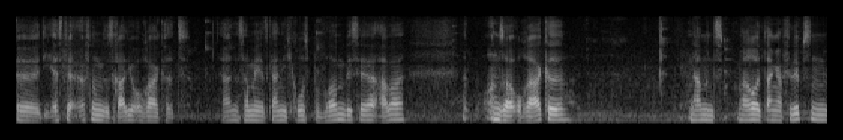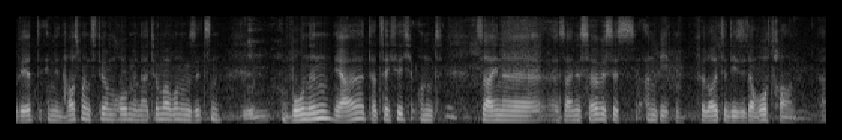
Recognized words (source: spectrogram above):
äh, die erste Eröffnung des Radio Orakels. Ja, das haben wir jetzt gar nicht groß beworben bisher, aber unser Orakel namens Marot Langer-Philipsen wird in den Hausmannstürmen oben in der Türmerwohnung sitzen. Wohnen. Wohnen, ja, tatsächlich. Und seine, seine Services anbieten für Leute, die sich da hochtrauen. Ja.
